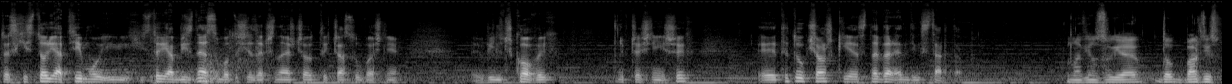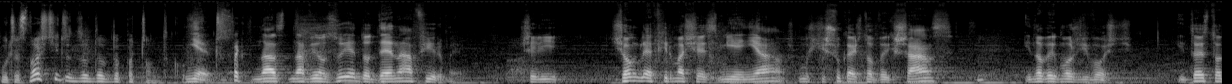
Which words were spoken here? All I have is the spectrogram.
To jest historia teamu i historia biznesu, bo to się zaczyna jeszcze od tych czasów właśnie y, wilczkowych i wcześniejszych. Y, Tytuł książki jest Never Ending Startup. Nawiązuje do bardziej współczesności czy do, do, do początku? Nie, tak nas, nawiązuje do DNA firmy, czyli ciągle firma się zmienia, musi szukać nowych szans i nowych możliwości. I to jest to,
